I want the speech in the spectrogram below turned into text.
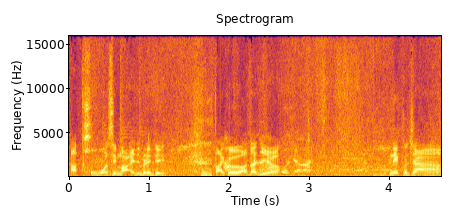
阿婆先買啫嘛呢啲，但係佢會話得意咯。こうじゃない呢個張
